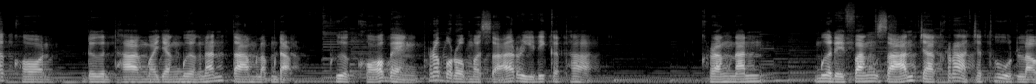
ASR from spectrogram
นคร เดินทางมายังเมืองนั้นตามลำดับ พื่อขอแบ่งพระบรมสารีริกธาตุครั้งนั้นเมื่อได้ฟังสารจากราชทูตเหล่า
